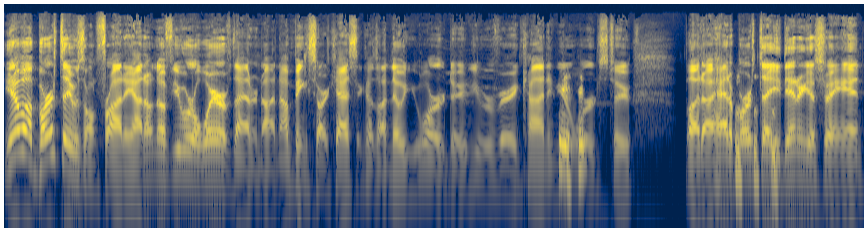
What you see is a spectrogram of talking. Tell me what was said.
you know, my birthday was on Friday. I don't know if you were aware of that or not. And I'm being sarcastic because I know you were, dude. You were very kind in your words too. But I had a birthday dinner yesterday, and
